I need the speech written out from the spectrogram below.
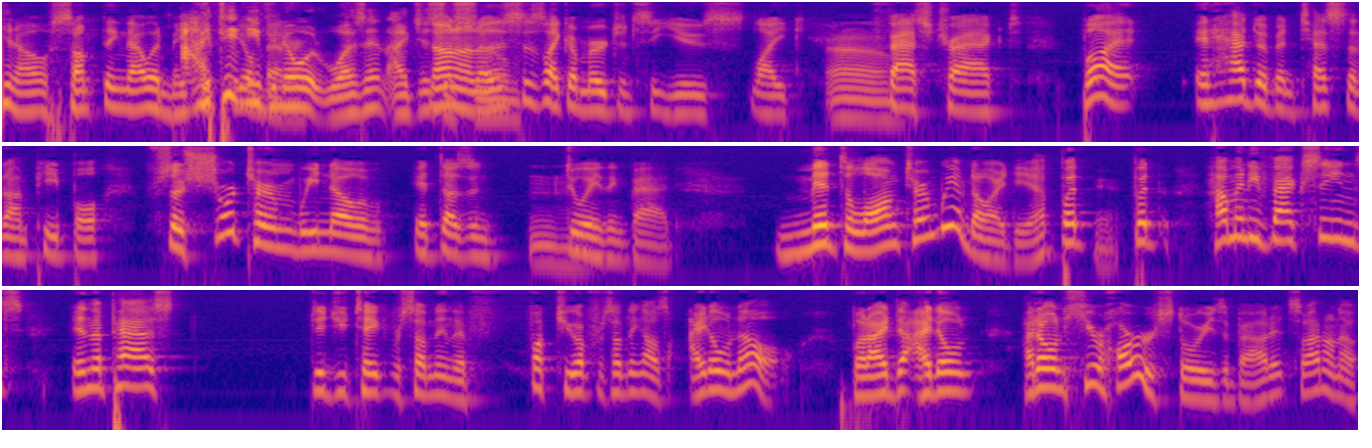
you know something that would make I didn't even better. know it wasn't. I just no no no this is like emergency use like Oh. fast tracked but it had to have been tested on people so short term we know it doesn't Mm-hmm. do anything bad mid to long term we have no idea but but how many vaccines in the past did you take for something that fucked you up for something else i don't know but i, I don't i don't hear horror stories about it so i don't know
